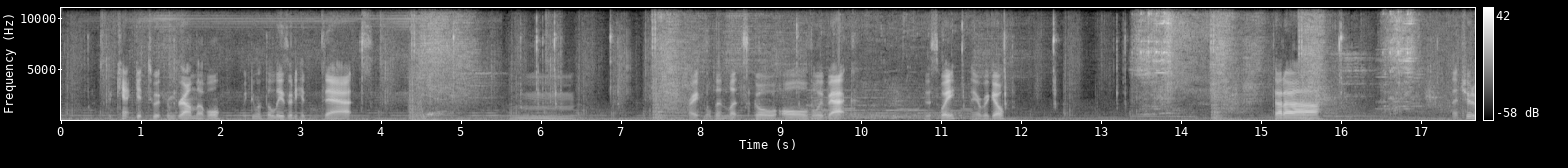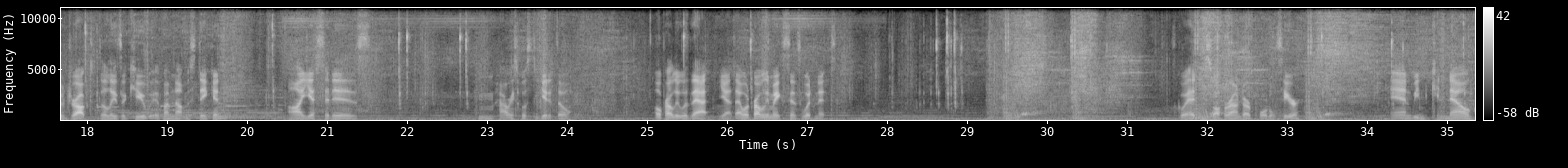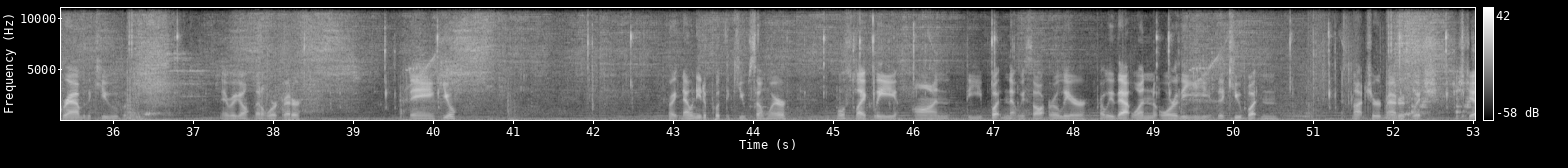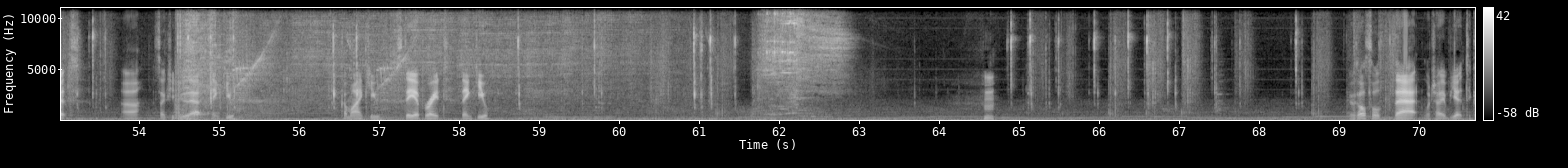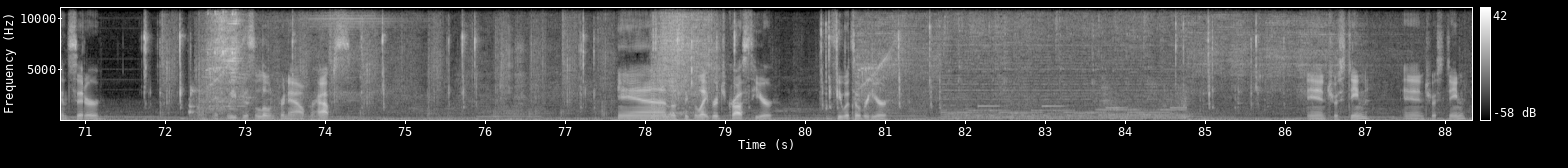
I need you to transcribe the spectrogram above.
We can't get to it from ground level. We do want the laser to hit that. Hmm... Right, well then let's go all the way back. This way, there we go. Ta-da! That should have dropped the laser cube, if I'm not mistaken. Ah, yes it is. Hmm, how are we supposed to get it, though? Oh, probably with that. Yeah, that would probably make sense, wouldn't it? Let's go ahead and swap around our portals here. And we can now grab the cube. There we go, that'll work better. Thank you. Right, now we need to put the cube somewhere. Most likely on the button that we saw earlier. Probably that one, or the- the cube button. Not sure it matters which, just yet. Uh, let's actually do that, thank you. Come on, cube. Stay upright, thank you. Hmm. There's also that, which I have yet to consider. Let's leave this alone for now, perhaps. And let's take the light bridge across here. See what's over here. Interesting. Interesting.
